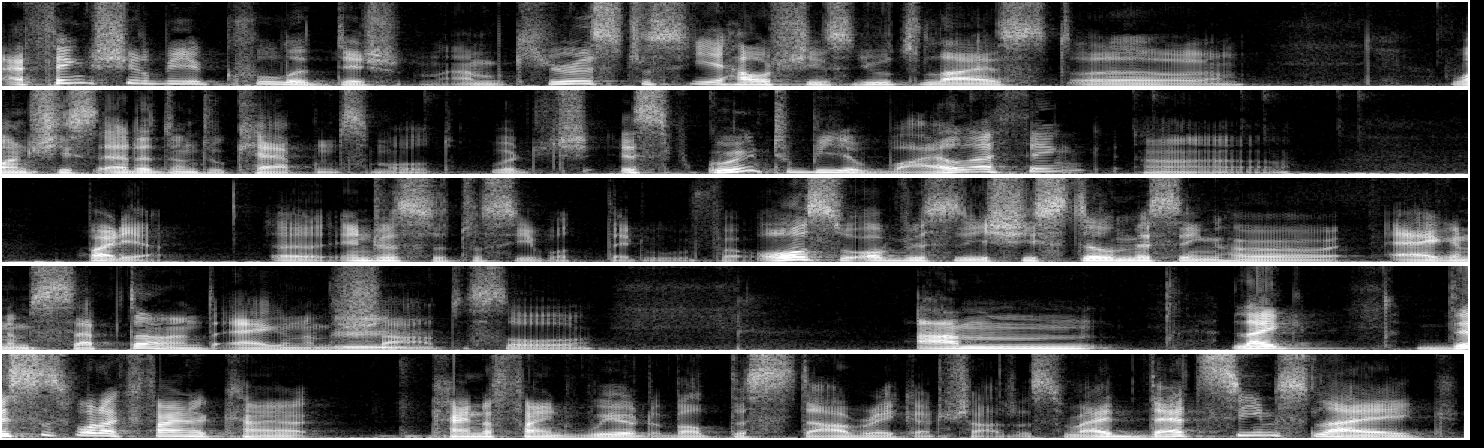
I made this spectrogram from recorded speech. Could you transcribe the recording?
I think she'll be a cool addition. I'm curious to see how she's utilized uh, once she's added into Captain's mode, which is going to be a while, I think. Uh, but yeah, uh, interested to see what they do with her. Also, obviously, she's still missing her Aghanim Scepter and Aghanim Shard, so I'm like, this is what I find kind of kind of find weird about the Starbreaker charges, right? That seems like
